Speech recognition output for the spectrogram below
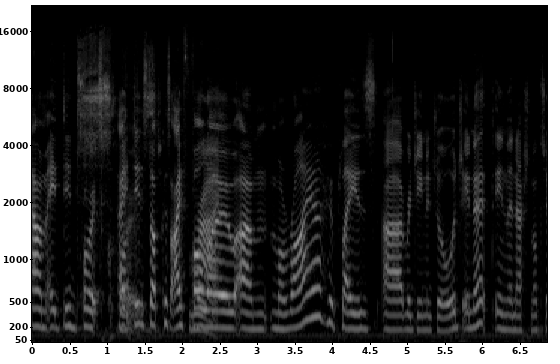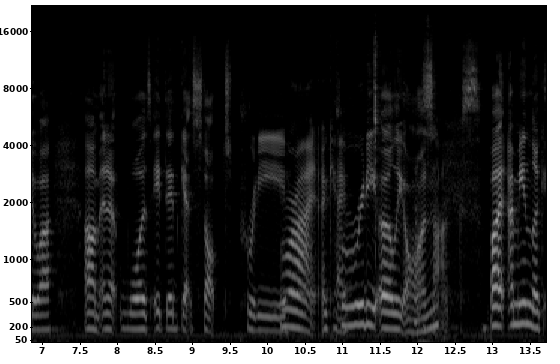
Um, it did. Or it's s- It did stop because I follow um Mariah, who plays uh, Regina George in it in the national tour, um, and it was it did get stopped pretty Right, okay. pretty early That on. sucks. But I mean, look,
